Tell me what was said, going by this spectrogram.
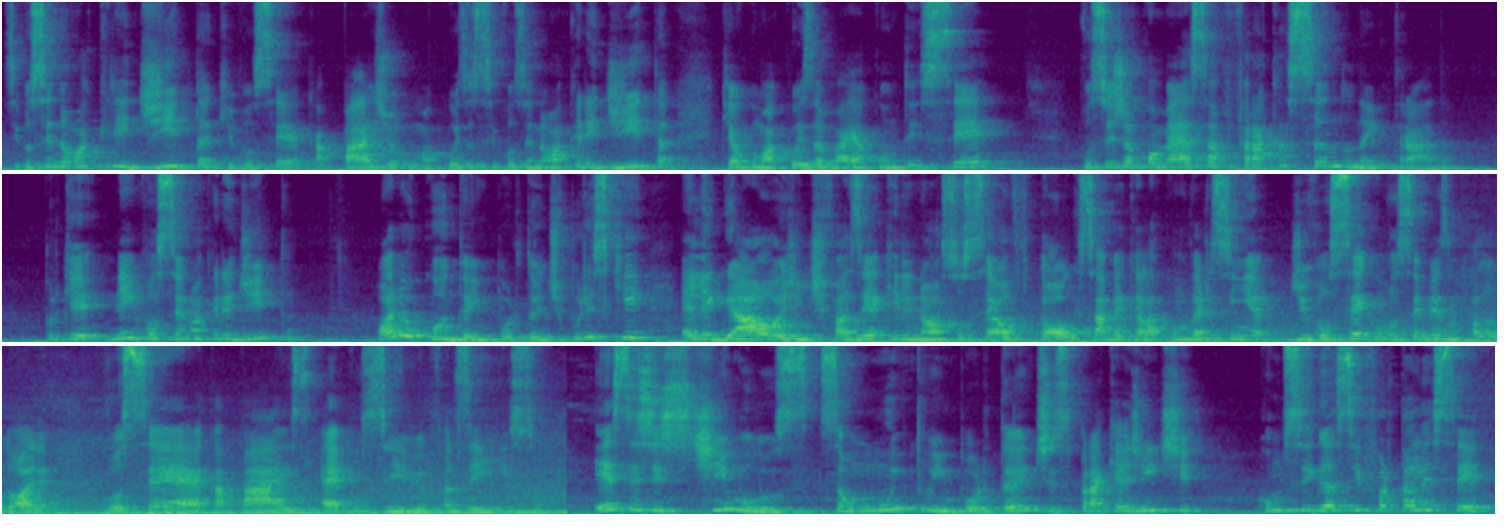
Se você não acredita que você é capaz de alguma coisa, se você não acredita que alguma coisa vai acontecer, você já começa fracassando na entrada. Porque nem você não acredita, Olha o quanto é importante. Por isso que é legal a gente fazer aquele nosso self-talk, sabe? Aquela conversinha de você com você mesmo, falando: olha, você é capaz, é possível fazer isso. Esses estímulos são muito importantes para que a gente consiga se fortalecer,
